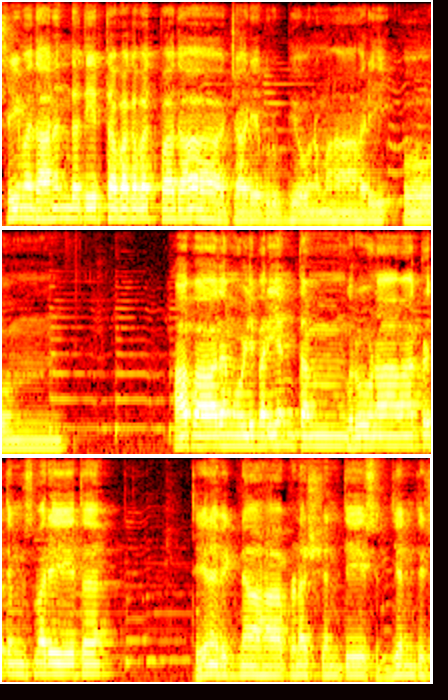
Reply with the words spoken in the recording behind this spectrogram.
श्रीमदानन्दतीर्थभगवत्पादाचार्यगुरुभ्यो नमः हरिः ॐ आपादमौलिपर्यन्तं गुरूणामाकृतिं स्मरेत् तेन विघ्नाः प्रणश्यन्ति सिद्ध्यन्ति च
